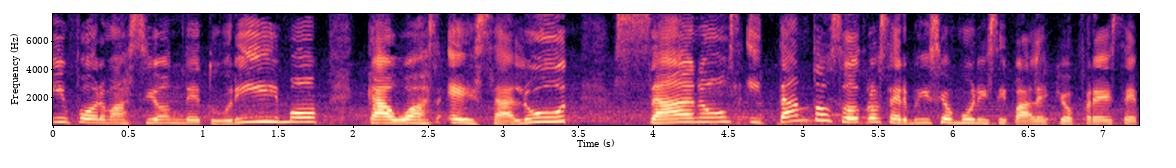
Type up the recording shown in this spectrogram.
información de turismo, caguas de salud, sanos y tantos otros servicios municipales que ofrece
